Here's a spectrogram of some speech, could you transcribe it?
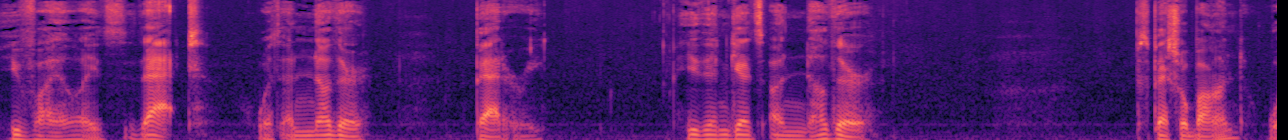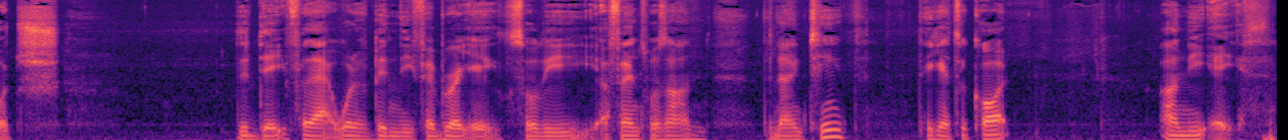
he violates that with another battery. He then gets another special bond, which the date for that would have been the February 8th. So the offense was on the 19th. They get to court on the 8th.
